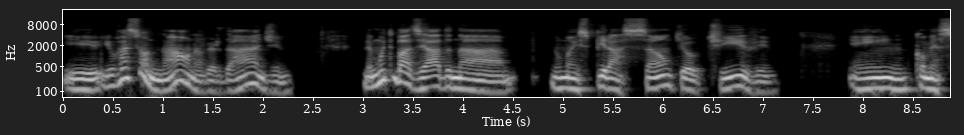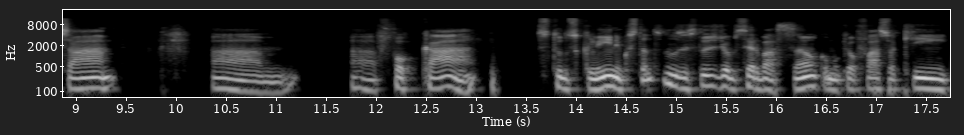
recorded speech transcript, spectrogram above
E, e o racional, na verdade, é muito baseado na, numa inspiração que eu tive em começar a, a focar estudos clínicos, tanto nos estudos de observação, como que eu faço aqui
